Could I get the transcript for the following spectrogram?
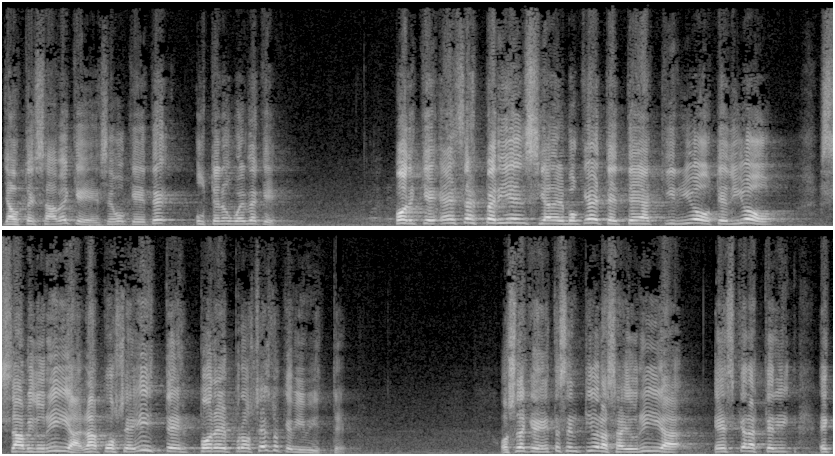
ya usted sabe que ese boquete usted no vuelve a qué. Porque esa experiencia del boquete te adquirió, te dio sabiduría, la poseíste por el proceso que viviste. O sea que en este sentido la sabiduría es, eh,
